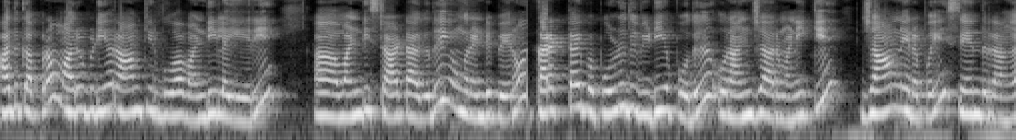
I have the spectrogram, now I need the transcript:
அதுக்கப்புறம் மறுபடியும் ராம்கீர் புவா வண்டியில் ஏறி வண்டி ஸ்டார்ட் ஆகுது. இவங்க ரெண்டு பேரும் கரெக்டாக இப்போ பொழுது விடிய போது ஒரு அஞ்சாறு மணிக்கு ஜாம்நேரை போய் சேர்ந்துடுறாங்க.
